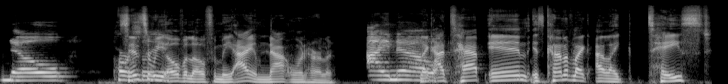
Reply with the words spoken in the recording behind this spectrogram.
No, Sensory overload for me. I am not on Hurler. I know. Like I tap in. It's kind of like I like taste.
